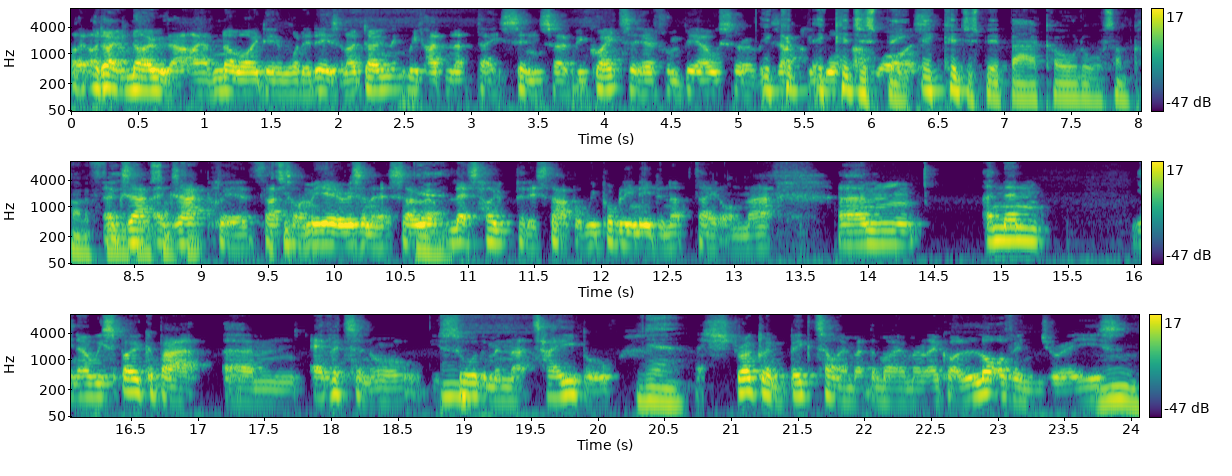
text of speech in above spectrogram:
I, I, don't know that. I have no idea what it is, and I don't think we've had an update since. So it'd be great to hear from Bielsa of exactly it could, it what could that just was. Be, it could just be a bad cold or some kind of exactly. Exactly, it's that time of year, isn't it? So yeah. let's hope that it's that, but we probably need an update on that. Um, and then you know, we spoke about um, Everton, or you mm. saw them in that table. Yeah, they're struggling big time at the moment. They've got a lot of injuries. Mm.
